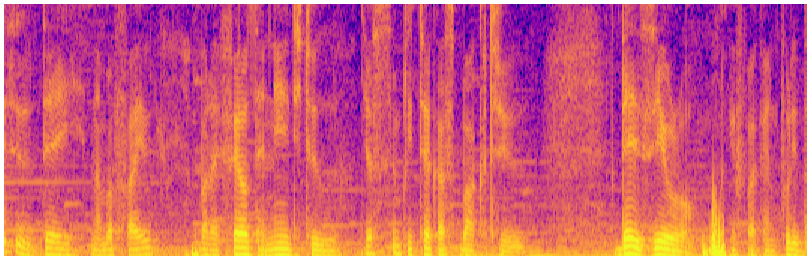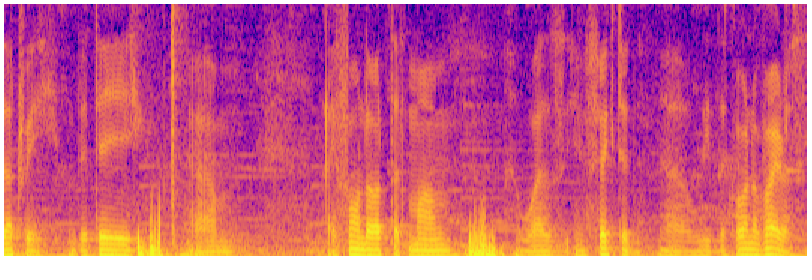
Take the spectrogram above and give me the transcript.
This is day number five, but I felt a need to just simply take us back to day zero, if I can put it that way. The day um, I found out that mom was infected uh, with the coronavirus.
